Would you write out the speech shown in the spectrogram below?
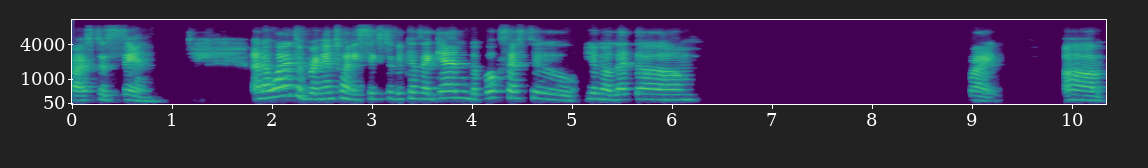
Cause to sin. And I wanted to bring in 26 too, because again, the book says to, you know, let the right. Um,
